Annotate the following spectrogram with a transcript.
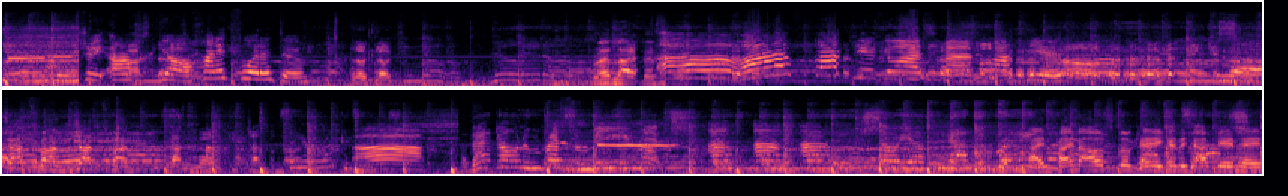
yeah. Sorry, ach, ja, ga net vorentoe. Look, look. Red light this. Oh, ah, fuck guys, man. Fuck you. Just fun, just fun. Just, no, just for fun. Ah. That don't impress me much. Ah, ah, ah. So you got the brain. Ein feiner Ausflug, hey, kann ich abgehen, hey.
